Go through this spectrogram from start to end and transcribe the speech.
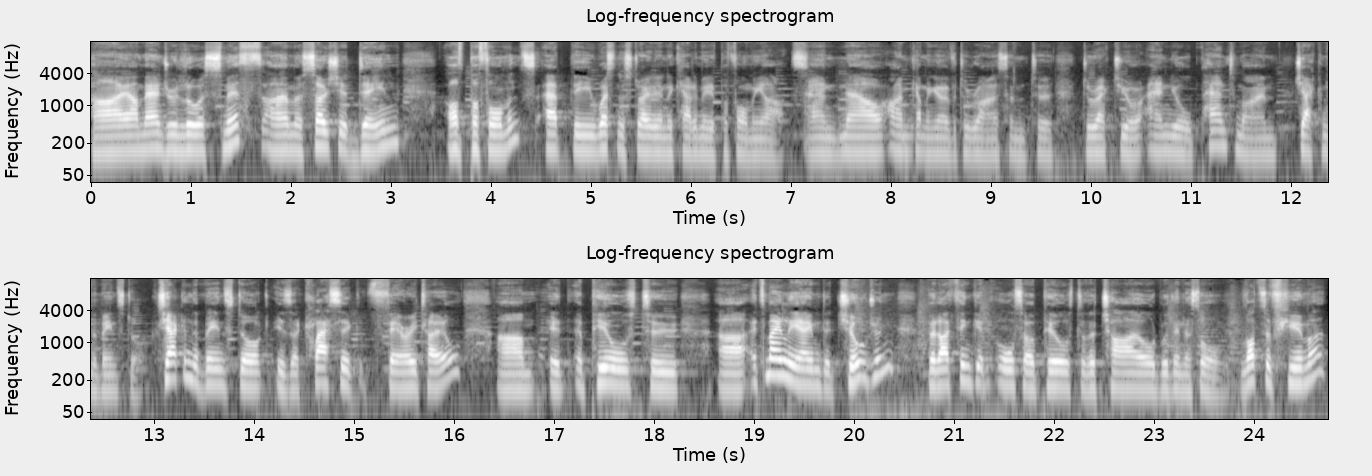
Hi, I'm Andrew Lewis Smith. I'm Associate Dean of Performance at the Western Australian Academy of Performing Arts. And now I'm coming over to Ryerson to direct your annual pantomime, Jack and the Beanstalk. Jack and the Beanstalk is a classic fairy tale. Um, it appeals to uh, it's mainly aimed at children, but I think it also appeals to the child within us all. Lots of humour,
